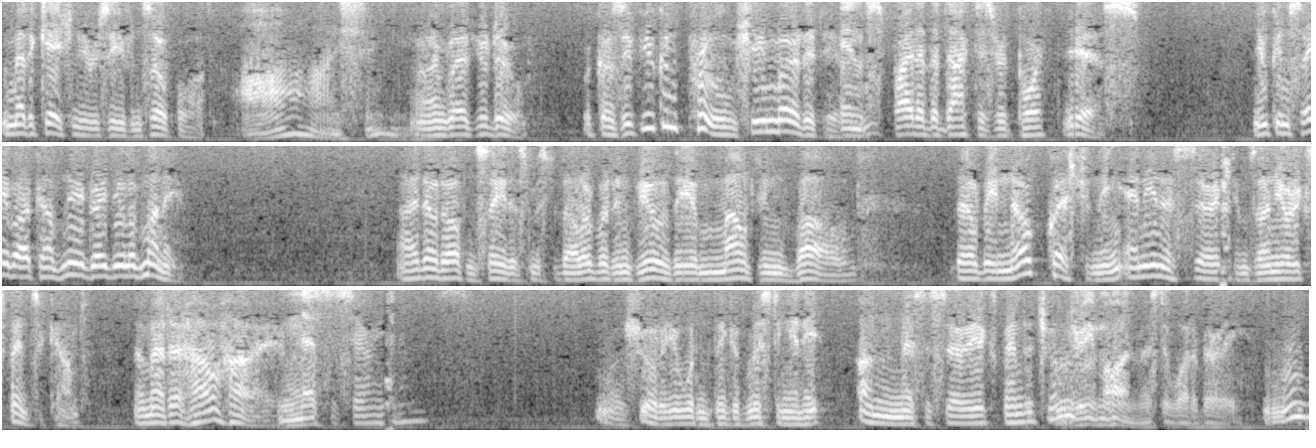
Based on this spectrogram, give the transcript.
the medication he received, and so forth. Ah, I see. Well, I'm glad you do. Because if you can prove she murdered him. In spite of the doctor's report? Yes. You can save our company a great deal of money. I don't often say this, Mr. Dollar, but in view of the amount involved, there'll be no questioning any necessary items on your expense account, no matter how high. Necessary items? Well, surely you wouldn't think of listing any unnecessary expenditures. Dream on, Mr. Waterbury. Hmm?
